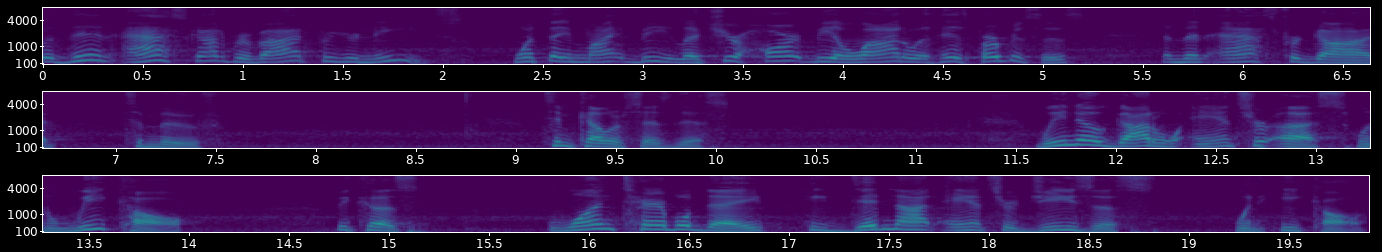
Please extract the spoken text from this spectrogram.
but then ask God to provide for your needs, what they might be. Let your heart be aligned with His purposes, and then ask for God to move. Tim Keller says this We know God will answer us when we call because one terrible day he did not answer Jesus when he called.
